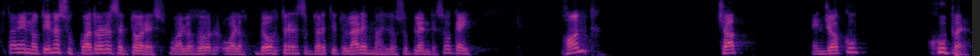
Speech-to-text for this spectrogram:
está bien, no tiene a sus cuatro receptores o a los, dos, o a los dos, tres receptores titulares más los suplentes. Ok. Hunt, Chop, Njoku, Hooper.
